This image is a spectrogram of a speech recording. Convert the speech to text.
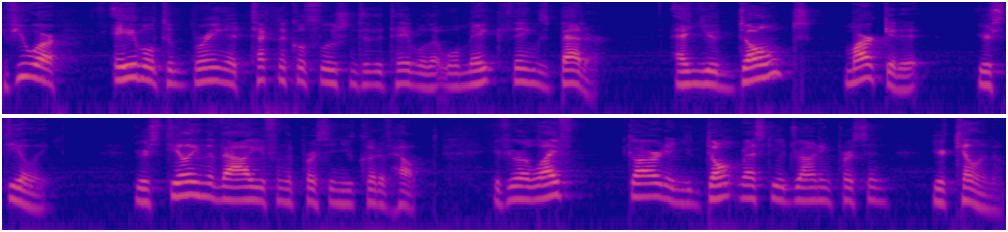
if you are able to bring a technical solution to the table that will make things better and you don't market it, you're stealing. You're stealing the value from the person you could have helped. If you're a lifeguard and you don't rescue a drowning person, you're killing them.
